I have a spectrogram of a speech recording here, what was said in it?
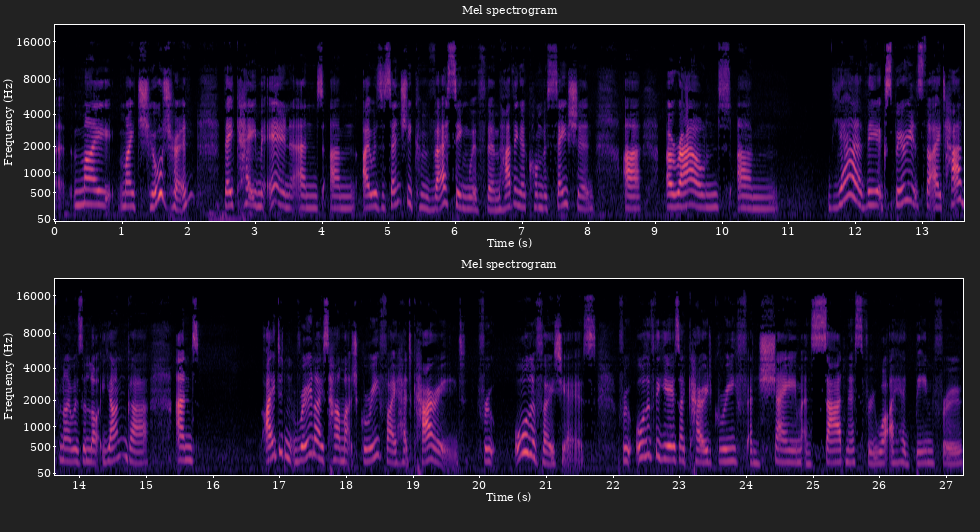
uh, my my children. They came in, and um, I was essentially conversing with them, having a conversation uh, around. Um, yeah, the experience that I'd had when I was a lot younger. And I didn't realize how much grief I had carried through all of those years. Through all of the years, I'd carried grief and shame and sadness through what I had been through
